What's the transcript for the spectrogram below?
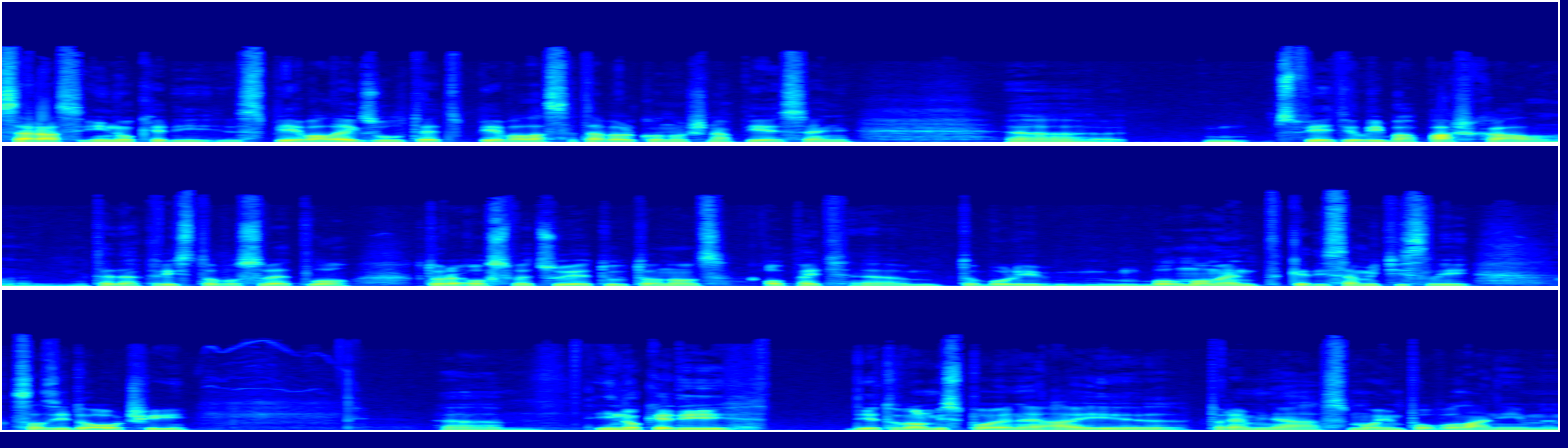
sa raz inokedy spieval Exultet, spievala sa tá veľkonočná pieseň, e, svietil iba pašchal, teda Kristovo svetlo, ktoré osvecuje túto noc. Opäť e, to boli, bol moment, kedy sa mi tisli slzy do očí. Ehm, inokedy je to veľmi spojené aj pre mňa s môjim povolaním.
